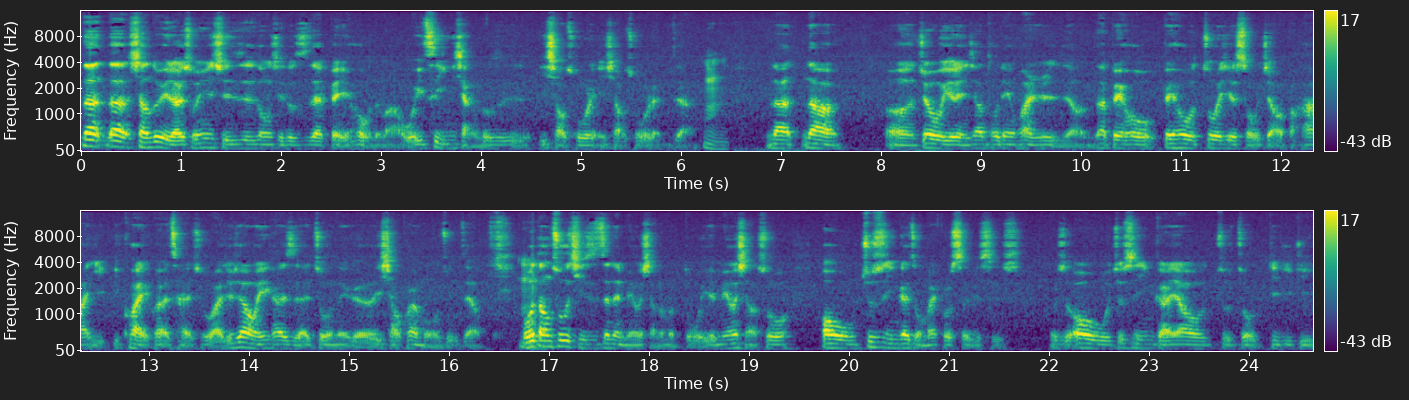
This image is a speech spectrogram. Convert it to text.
那那相对于来说，因为其实这些东西都是在背后的嘛，我一次影响都是一小撮人一小撮人这样。嗯，那那。呃，就有点像偷天换日这样，在背后背后做一些手脚，把它一一块一块拆出来。就像我一开始在做那个一小块模组这样。不过当初其实真的没有想那么多，也没有想说哦，就是应该走 microservices，就是哦，我就是应该要做做 DDD。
